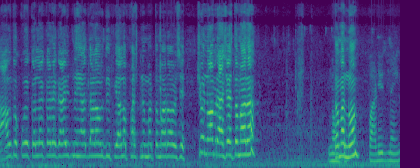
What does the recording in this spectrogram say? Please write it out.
આવું તો કોઈ કલાકારે ગાયું જ નહીં આ દાડા સુધી. પહેલો ફર્સ્ટ નંબર તમારો આવશે શું નામ રાશે તમારા? તમારું નામ? પાડ્યું જ નહીં.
